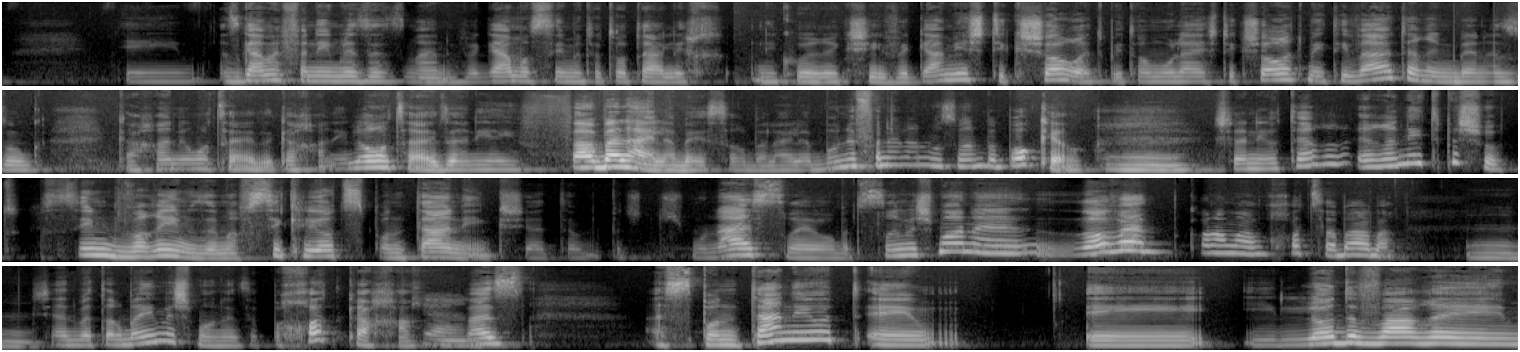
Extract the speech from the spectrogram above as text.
אז גם מפנים לזה זמן, וגם עושים את אותו תהליך ניקוי רגשי, וגם יש תקשורת, פתאום אולי יש תקשורת מיטיבה יותר עם בן הזוג. ככה אני רוצה את זה, ככה אני לא רוצה את זה, אני עייפה בלילה בעשר בלילה, בואו נפנה לנו זמן בבוקר. שאני יותר ערנית פשוט. עושים דברים, זה מפסיק להיות ספונטני. כשאתה בת 18 או בת 28, זה עובד, כל המערכות סבבה. כשאת בת 48, זה פחות ככה. כן. ואז הספונטניות אה, אה, היא לא דבר, אה,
